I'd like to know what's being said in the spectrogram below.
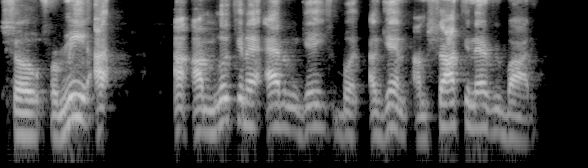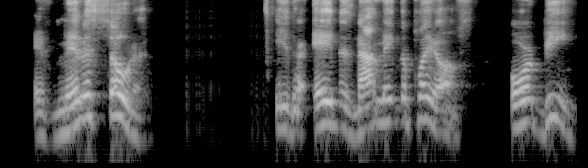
So for me, I, I I'm looking at Adam Gates, but again, I'm shocking everybody. If Minnesota either A does not make the playoffs or B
